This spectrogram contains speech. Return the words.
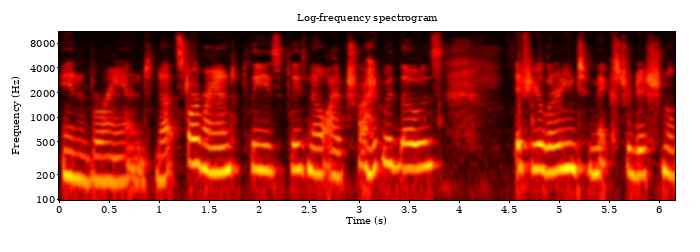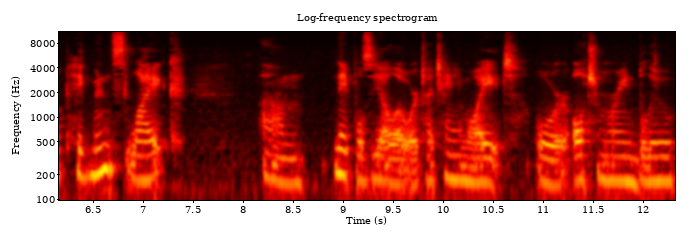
in brand. Not store brand, please, please know I've tried with those. If you're learning to mix traditional pigments like um, Naples Yellow or Titanium White or Ultramarine Blue,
